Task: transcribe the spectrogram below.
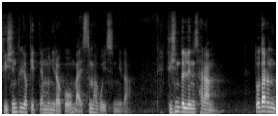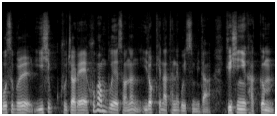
귀신 들렸기 때문이라고 말씀하고 있습니다. 귀신 들린 사람 또 다른 모습을 29절의 후반부에서는 이렇게 나타내고 있습니다. 귀신이 가끔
